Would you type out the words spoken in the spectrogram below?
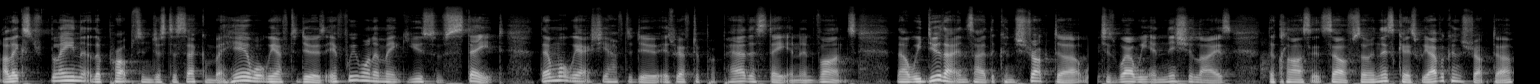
I'll explain the props in just a second, but here what we have to do is if we want to make use of state, then what we actually have to do is we have to prepare the state in advance. Now we do that inside the constructor, which is where we initialize the class itself. So in this case, we have a constructor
